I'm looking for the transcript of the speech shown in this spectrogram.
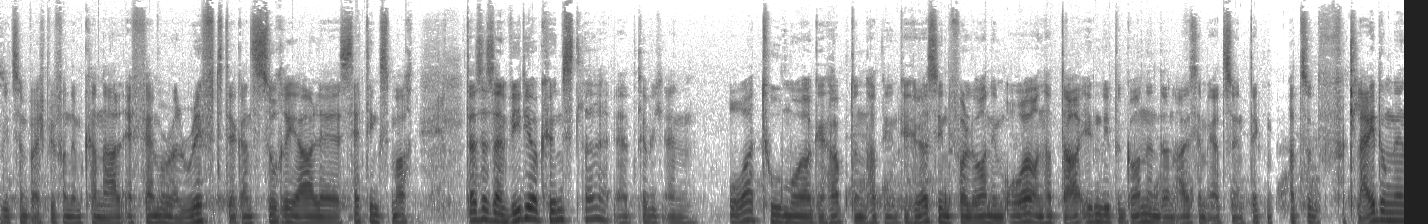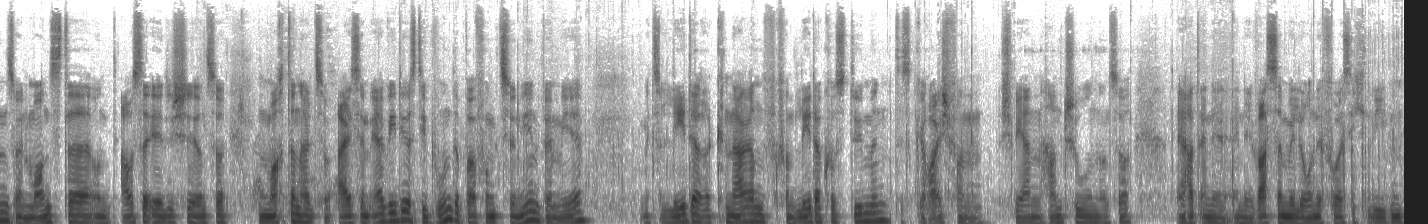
Wie zum Beispiel von dem Kanal Ephemeral Rift, der ganz surreale Settings macht. Das ist ein Videokünstler. Er hat, glaube ich, ein Ohrtumor gehabt und hat den Gehörsinn verloren im Ohr und hat da irgendwie begonnen, dann ASMR zu entdecken. Hat so Verkleidungen, so ein Monster und Außerirdische und so und macht dann halt so ASMR-Videos, die wunderbar funktionieren bei mir. Mit so Lederknarren von Lederkostümen, das Geräusch von schweren Handschuhen und so. Er hat eine, eine Wassermelone vor sich liegen.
